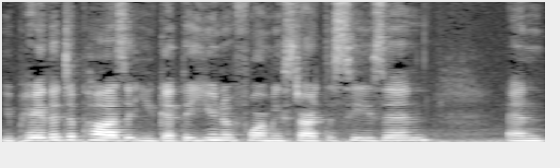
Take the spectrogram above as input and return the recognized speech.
you pay the deposit, you get the uniform, you start the season, and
